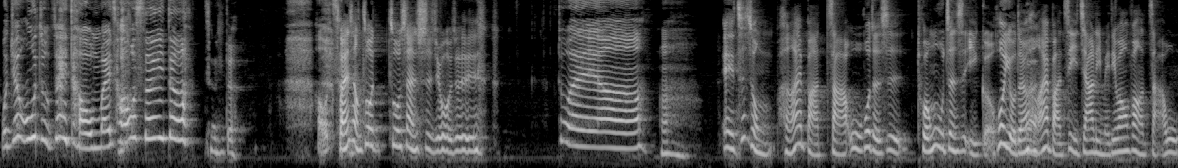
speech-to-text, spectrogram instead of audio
我觉得屋主最倒霉，超衰的，真的。好，本来想做做善事，结果就是，对呀、啊，啊，哎，这种很爱把杂物或者是囤物症是一个，或有的人很爱把自己家里没地方放的杂物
